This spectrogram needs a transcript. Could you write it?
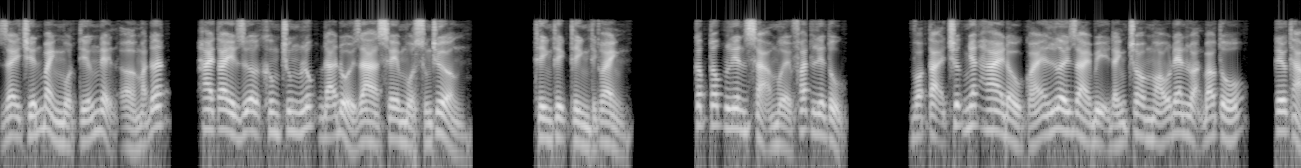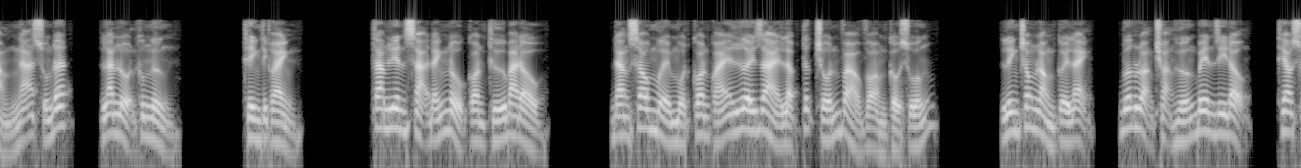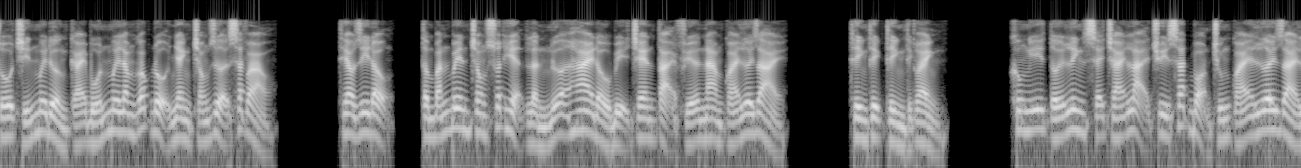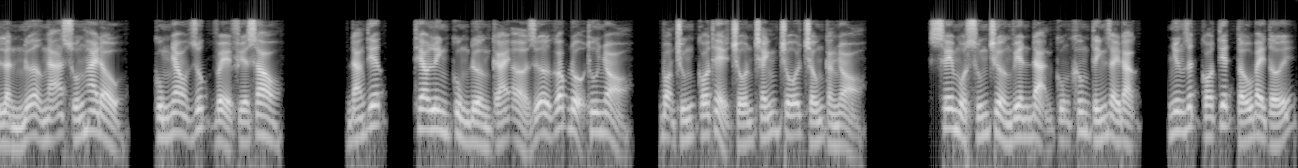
Dây chiến bành một tiếng nện ở mặt đất, hai tay giữa không trung lúc đã đổi ra C một súng trường. Thình thịch thình thịch hoành. Cấp tốc liên xạ 10 phát liên tục. Vọt tại trước nhất hai đầu quái lươi dài bị đánh cho máu đen loạn báo tố, tiêu thảm ngã xuống đất, lan lộn không ngừng. Thình thịch hoành. Tam liên xạ đánh nổ con thứ ba đầu. Đằng sau 11 con quái lươi dài lập tức trốn vào vòm cầu xuống. Linh trong lòng cười lạnh, bước loạn trọng hướng bên di động, theo số 90 đường cái 45 góc độ nhanh chóng dựa sát vào. Theo di động, tầm bắn bên trong xuất hiện lần nữa hai đầu bị chen tại phía nam quái lưới dài. Thình thịch thình thịch hoành. Không nghĩ tới Linh sẽ trái lại truy sát bọn chúng quái lưới dài lần nữa ngã xuống hai đầu, cùng nhau rút về phía sau. Đáng tiếc, theo Linh cùng đường cái ở giữa góc độ thu nhỏ, bọn chúng có thể trốn tránh chỗ trống càng nhỏ. C một súng trường viên đạn cũng không tính dày đặc, nhưng rất có tiết tấu bay tới.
